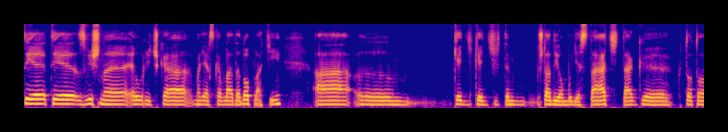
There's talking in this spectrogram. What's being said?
tie, tie zvyšné eurička maďarská vláda doplatí a e, keď, keď ten štadión bude stáť, tak e, kto to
